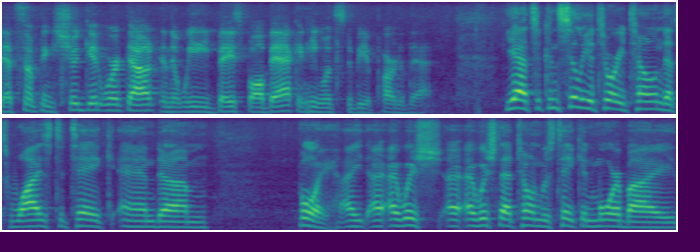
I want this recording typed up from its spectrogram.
that something should get worked out and that we need baseball back, and he wants to be a part of that. Yeah, it's a conciliatory tone that's wise to take, and um, boy, I, I, I wish I, I, wish that tone was taken more by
